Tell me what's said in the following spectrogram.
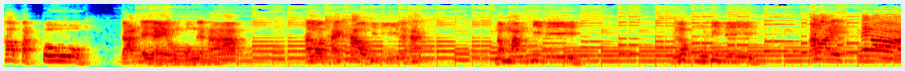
ข้าวผัดปูจานใหญ่ ๆ ของผมเนี่ยครับ ถ้าเราใช้ข้าวที่ดีนะฮะน้ำมันที่ดี เนื้อปูที่ดี อร่อยแน่นอน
